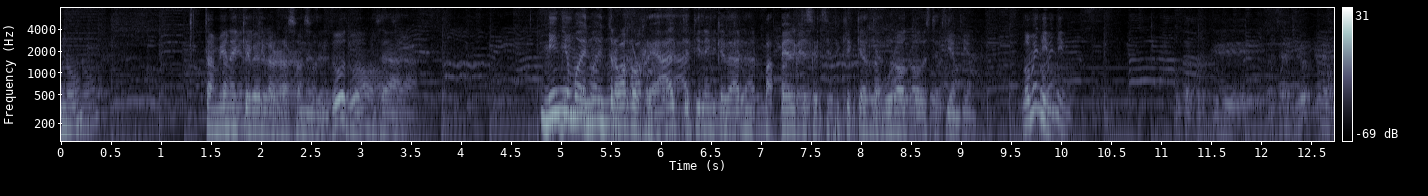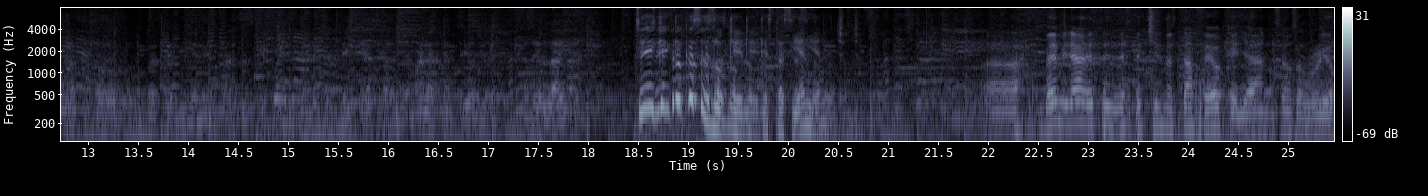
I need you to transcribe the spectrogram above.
uno? También hay que ver las razones del dude, ¿no? O sea, mínimo en un trabajo real te tienen que dar un papel que certifique que has laburado todo este tiempo. Lo mínimo. Sí, que creo que eso es lo que, lo que está haciendo. de hecho. Ah, ve, mira, este, este chisme es tan feo que ya nos hemos aburrido.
